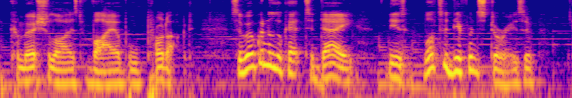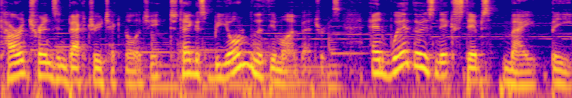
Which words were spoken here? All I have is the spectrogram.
a commercialized viable product. So, what we're going to look at today is lots of different stories of current trends in battery technology to take us beyond lithium ion batteries and where those next steps may be.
